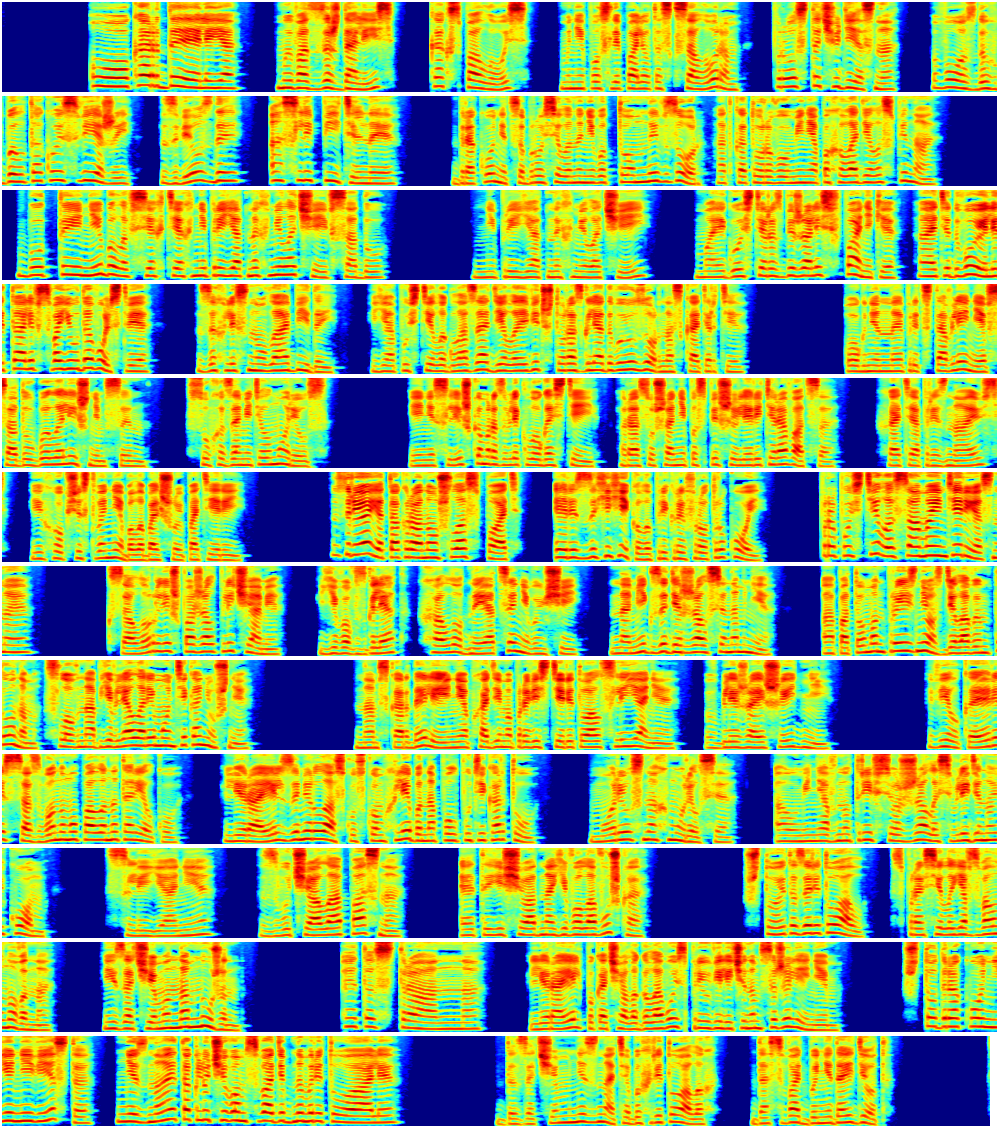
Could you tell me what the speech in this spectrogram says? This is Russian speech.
«О, Корделия!» Мы вас заждались? Как спалось? Мне после полета с Ксалором просто чудесно. Воздух был такой свежий, звезды ослепительные. Драконица бросила на него томный взор, от которого у меня похолодела спина. Будто и не было всех тех неприятных мелочей в саду. Неприятных мелочей? Мои гости разбежались в панике, а эти двое летали в свое удовольствие. Захлестнула обидой. Я опустила глаза, делая вид, что разглядываю узор на скатерти. Огненное представление в саду было лишним, сын, сухо заметил Мориус. И не слишком развлекло гостей, раз уж они поспешили ретироваться. Хотя, признаюсь, их общество не было большой потерей. «Зря я так рано ушла спать», — Эрис захихикала, прикрыв рот рукой. «Пропустила самое интересное». Ксалор лишь пожал плечами. Его взгляд, холодный и оценивающий, на миг задержался на мне. А потом он произнес деловым тоном, словно объявлял о ремонте конюшни. «Нам с Корделией необходимо провести ритуал слияния в ближайшие дни». Вилка Эрис со звоном упала на тарелку. Лираэль замерла с куском хлеба на полпути к рту. Мориус нахмурился, а у меня внутри все сжалось в ледяной ком – Слияние? Звучало опасно. Это еще одна его ловушка? Что это за ритуал? Спросила я взволнованно. И зачем он нам нужен? Это странно. Лираэль покачала головой с преувеличенным сожалением. Что драконья невеста не знает о ключевом свадебном ритуале. Да зачем мне знать об их ритуалах? До свадьбы не дойдет.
